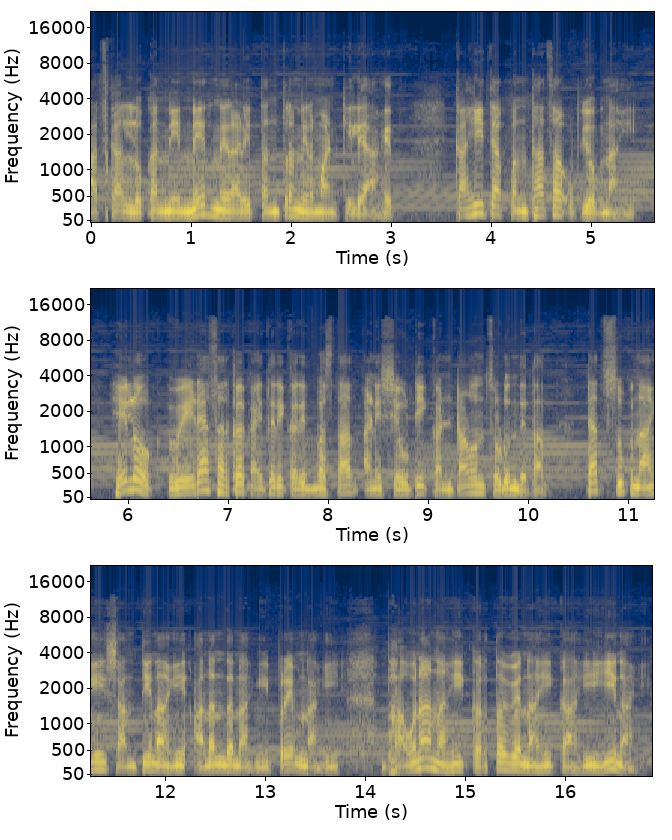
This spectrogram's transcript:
आजकाल लोकांनी निरनिराळी तंत्र निर्माण केले आहेत. काही त्या पंथाचा उपयोग नाही. हे लोक वेड्यासारखं काहीतरी करीत बसतात आणि शेवटी कंटाळून सोडून देतात. त्यात सुख नाही शांती नाही आनंद नाही प्रेम नाही भावना नाही कर्तव्य नाही काहीही नाही.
